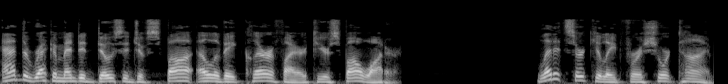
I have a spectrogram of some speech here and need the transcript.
Add the recommended dosage of Spa Elevate Clarifier to your spa water. Let it circulate for a short time.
